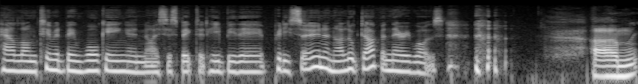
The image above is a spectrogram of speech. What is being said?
how long Tim had been walking, and I suspected he'd be there pretty soon. And I looked up, and there he was. um,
